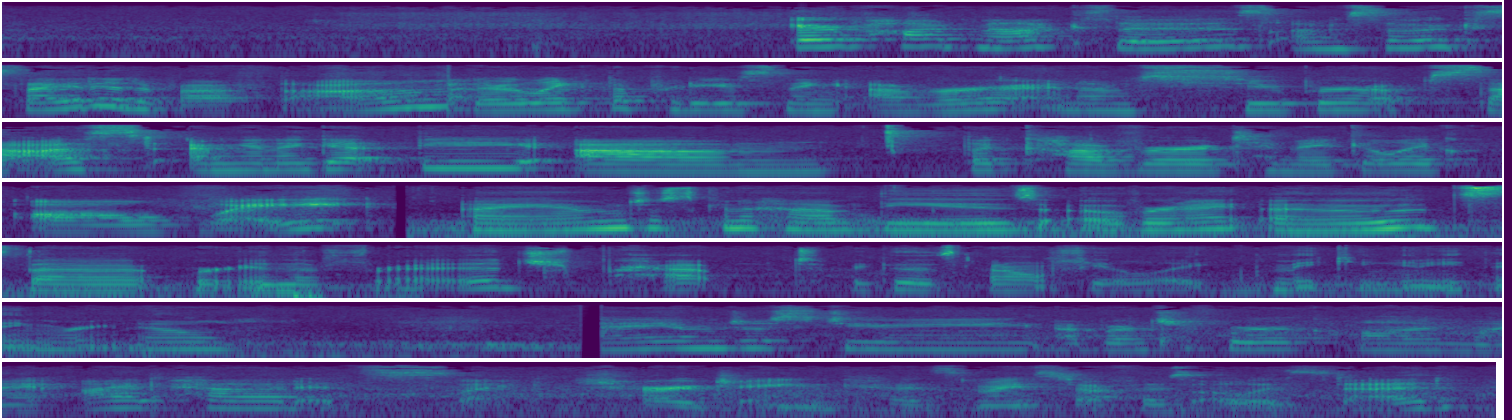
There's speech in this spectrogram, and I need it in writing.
AirPod Maxes. I'm so excited about them. They're like the prettiest thing ever and I'm super obsessed. I'm gonna get the um the cover to make it like all white. I am just gonna have these overnight oats that were in the fridge prepped because I don't feel like making anything right now. I am just doing a bunch of work on my iPad. It's like charging because my stuff is always dead.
